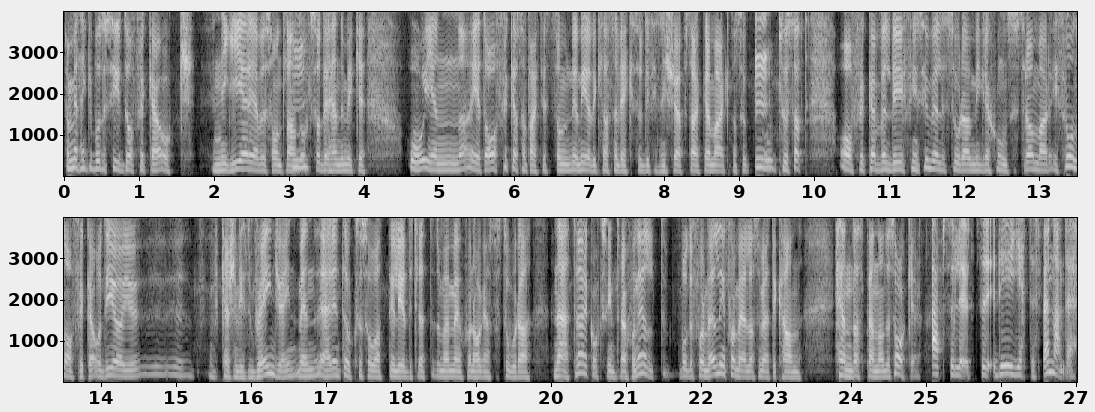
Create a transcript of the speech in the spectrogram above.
Ja, men jag tänker både Sydafrika och Nigeria är väl ett sånt land mm. också där det händer mycket. Och i, en, i ett Afrika som faktiskt, som medelklassen växer och det finns en köpstarkare marknad. Så, mm. Plus att Afrika, väl, det finns ju väldigt stora migrationsströmmar ifrån Afrika och det gör ju eh, kanske en viss brain drain. Men är det inte också så att det leder till att de här människorna har ganska stora nätverk också internationellt, både formella och informella, som gör att det kan hända spännande saker? Absolut, så det är jättespännande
